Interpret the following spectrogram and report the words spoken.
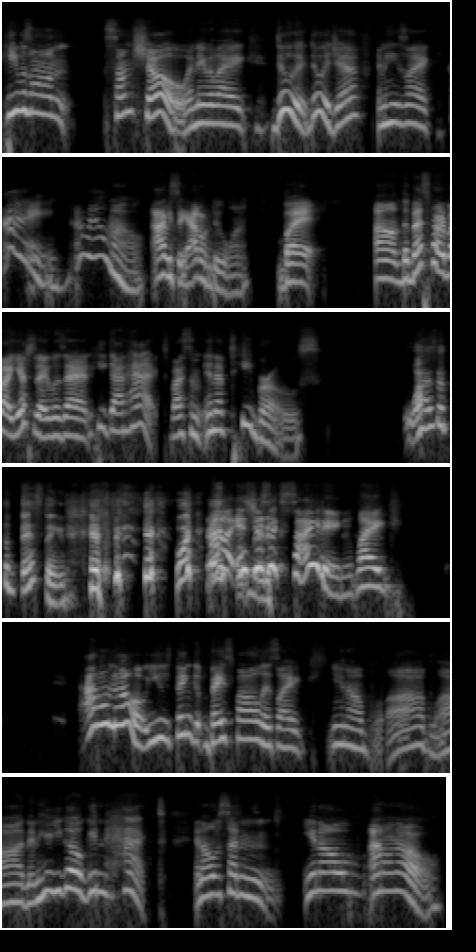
he was on some show and they were like, do it, do it, Jeff. And he's like, hey, I'm Elmo. Obviously, I don't do one. But um, the best part about yesterday was that he got hacked by some NFT bros. Why is that the best thing? what it's just exciting. Like, I don't know. You think baseball is like, you know, blah, blah. And then here you go getting hacked. And all of a sudden, you know, I don't know.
